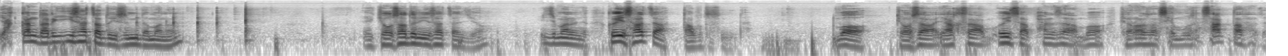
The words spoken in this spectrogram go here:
약간 다르게 이사자도 있습니다만은 예, 교사들은 이사자죠. 이지만은 거의 사자 다 붙었습니다. 뭐 교사, 약사, 의사, 판사, 뭐 변호사, 세무사 싹 다 사자.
